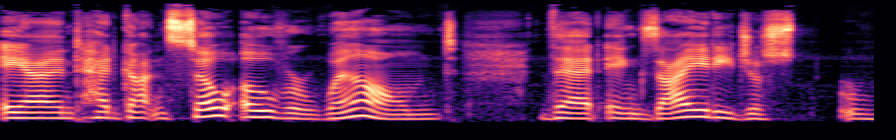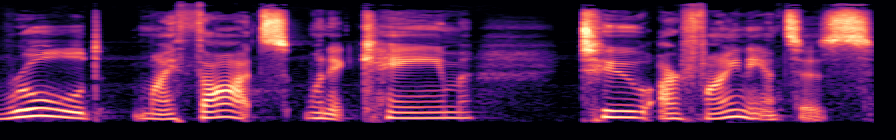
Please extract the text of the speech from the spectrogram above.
And had gotten so overwhelmed that anxiety just ruled my thoughts when it came to our finances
